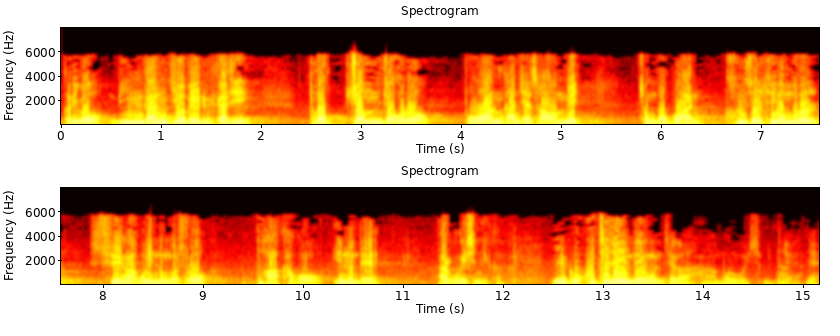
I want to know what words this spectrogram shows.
그리고 민간 기업에 이르기까지 독점적으로 보안 관제 사업 및 정보 보안 컨설팅 업무를 수행하고 있는 것으로 파악하고 있는데 알고 계십니까? 예, 그 구체적인 내용은 제가 모르고 있습니다. 예. 예.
